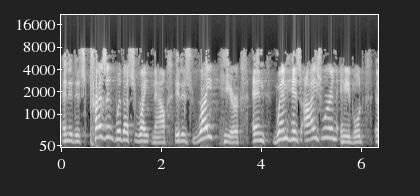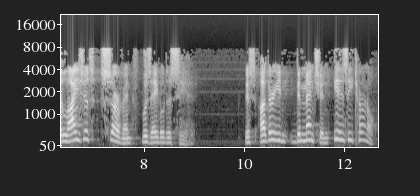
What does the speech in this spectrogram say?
and it is present with us right now. It is right here. And when his eyes were enabled, Elisha's servant was able to see it. This other dimension is eternal,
